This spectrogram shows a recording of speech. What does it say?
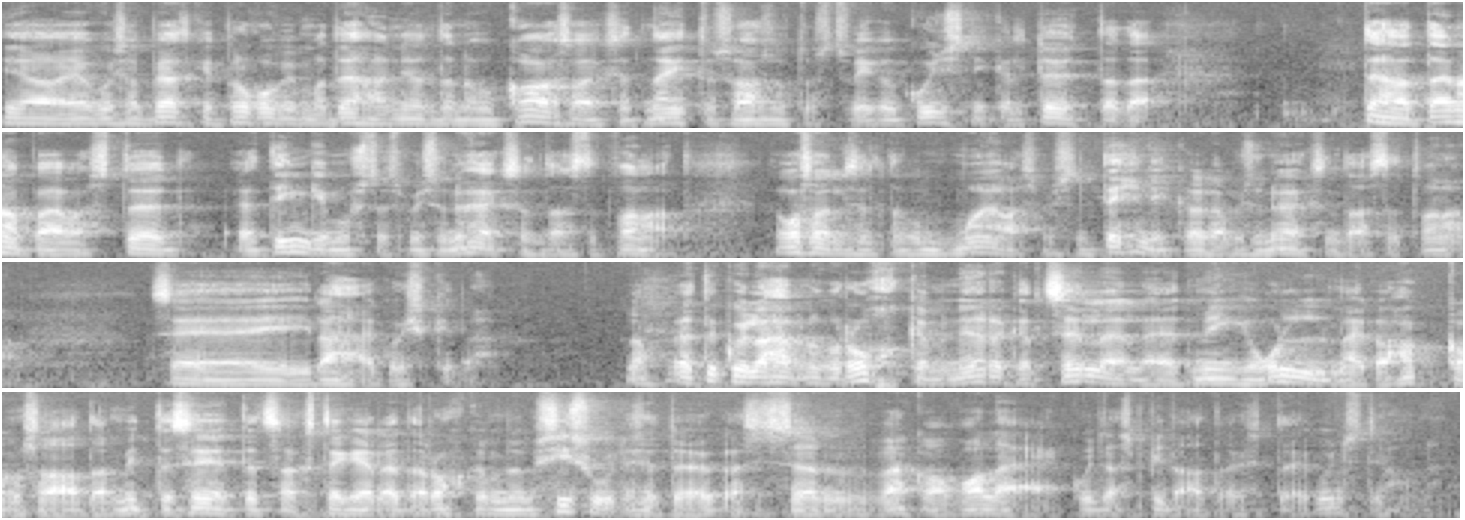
ja, ja kui sa peadki proovima teha nii-öelda nagu kaasaegset näituseasutust või ka kunstnikel töötada, teha tänapäevast tööd tingimustes, mis on üheksakümmend aastat vanad, osaliselt nagu majas, mis on tehnikaga, mis on üheksakümmend aastat vana, see ei lähe kuskile. Noh, et kui läheb nagu rohkem energiat sellele, et mingi olmega hakkama saada, mitte see, et, et saaks tegeleda rohkem nagu sisulise tööga, siis see on väga vale, kuidas pidada ühte kunstihoonet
